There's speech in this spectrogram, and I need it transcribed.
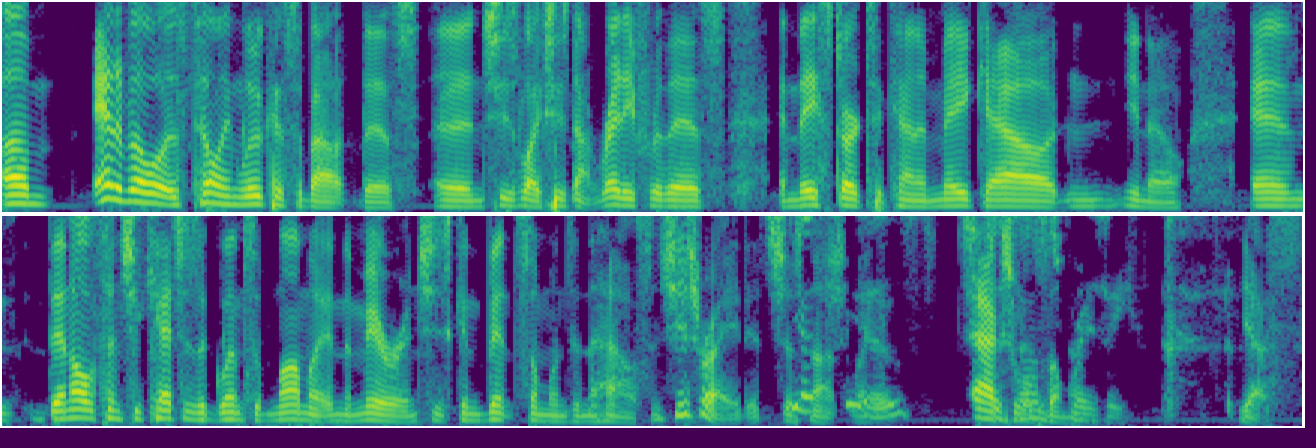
Um, Annabelle is telling Lucas about this, and she's like, she's not ready for this. And they start to kind of make out, and you know, and then all of a sudden she catches a glimpse of Mama in the mirror, and she's convinced someone's in the house, and she's right. It's just yeah, not she like, is. She actual someone. crazy. yes.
